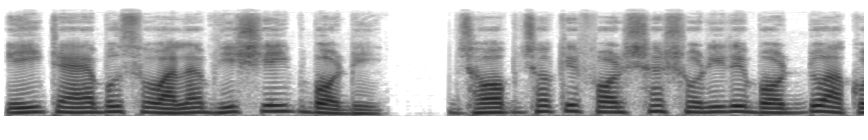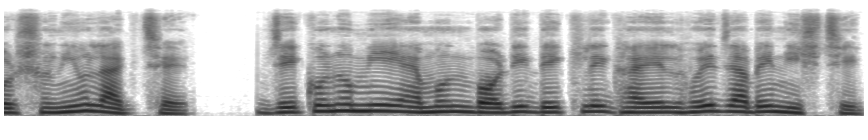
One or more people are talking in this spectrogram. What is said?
এই ট্যাবসওয়ালা ভি শেপ বডি। ঝকঝকে ফর্সা শরীরে বড্ড আকর্ষণীয় লাগছে। যে কোনো মেয়ে এমন বডি দেখলে ঘায়েল হয়ে যাবে নিশ্চিত।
